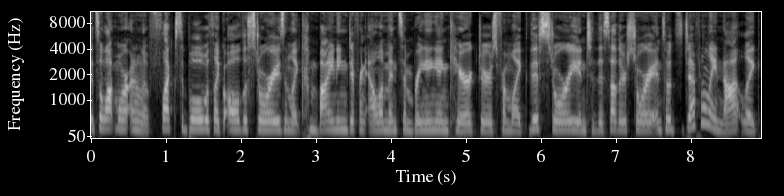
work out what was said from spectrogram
it's a lot more i don't know flexible with like all the stories and like combining different elements and bringing in characters from like this story into this other story. And so it's definitely not like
